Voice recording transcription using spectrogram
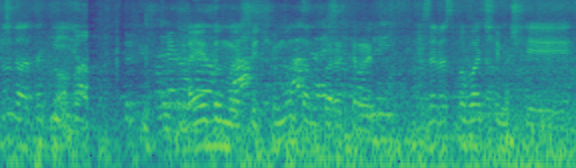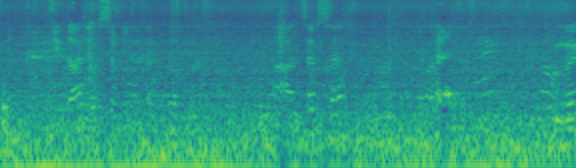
Ну так, да, так і є. А я думаю, що чому там перекрито. Зараз побачимо, чи і далі все буде так добре. А, це все. Ми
